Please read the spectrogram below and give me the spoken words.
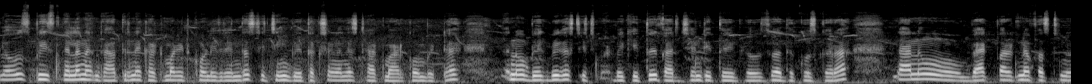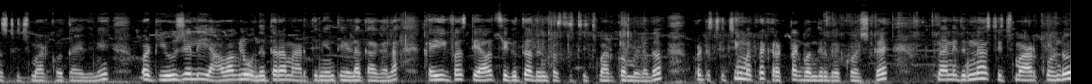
ಬ್ಲೌಸ್ ಪೀಸ್ನೆಲ್ಲ ನಾನು ರಾತ್ರಿನೇ ಕಟ್ ಮಾಡಿ ಇಟ್ಕೊಂಡಿದ್ರಿಂದ ಸ್ಟಿಚಿಂಗ್ ಬೇ ತಕ್ಷಣವೇ ಸ್ಟಾರ್ಟ್ ಮಾಡ್ಕೊಂಡ್ಬಿಟ್ಟೆ. ನಾನು ಬೇಗ ಬೇಗ ಸ್ಟಿಚ್ ಮಾಡಬೇಕಿತ್ತು, ಇದು ಅರ್ಜೆಂಟ್ ಇತ್ತು ಈ ಬ್ಲೌಸು, ಅದಕ್ಕೋಸ್ಕರ. ನಾನು ಬ್ಯಾಕ್ ಪಾರ್ಟ್ನ ಫಸ್ಟ್ ನಾನು ಸ್ಟಿಚ್ ಮಾಡ್ಕೋತಾ ಇದ್ದೀನಿ. ಬಟ್ ಯೂಶ್ವಲಿ ಯಾವಾಗಲೂ ಒಂದೇ ಥರ ಮಾಡ್ತೀನಿ ಅಂತ ಹೇಳೋಕ್ಕಾಗಲ್ಲ. ಕೈಗೆ ಫಸ್ಟ್ ಯಾವ್ದು ಸಿಗುತ್ತೋ ಅದನ್ನು ಫಸ್ಟ್ ಸ್ಟಿಚ್ ಮಾಡ್ಕೊಂಬಿಡೋದು ಬಟ್ ಸ್ಟಿಚಿಂಗ್ ಮಾತ್ರ ಕರೆಕ್ಟಾಗಿ ಬಂದಿರಬೇಕು ಅಷ್ಟೇ. ನಾನು ಇದನ್ನು ಸ್ಟಿಚ್ ಮಾಡಿಕೊಂಡು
